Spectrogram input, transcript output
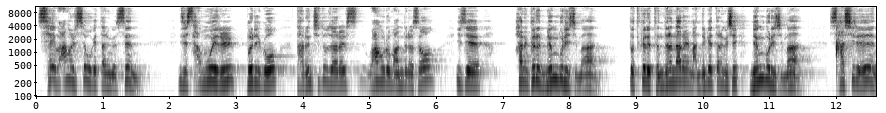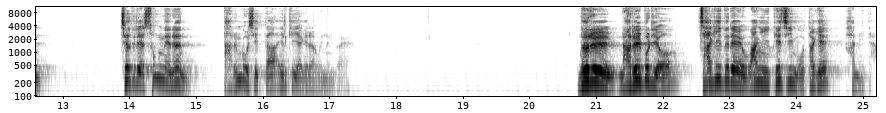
새 왕을 세우겠다는 것은 이제 사무엘을 버리고 다른 지도자를 왕으로 만들어서 이제 하는 그런 명분이지만 또 그래 든든한 나라를 만들겠다는 것이 명분이지만 사실은 저들의 속내는 다른 곳에 있다 이렇게 이야기를 하고 있는 거예요. 너를 나를 버려 자기들의 왕이 되지 못하게 합니다.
